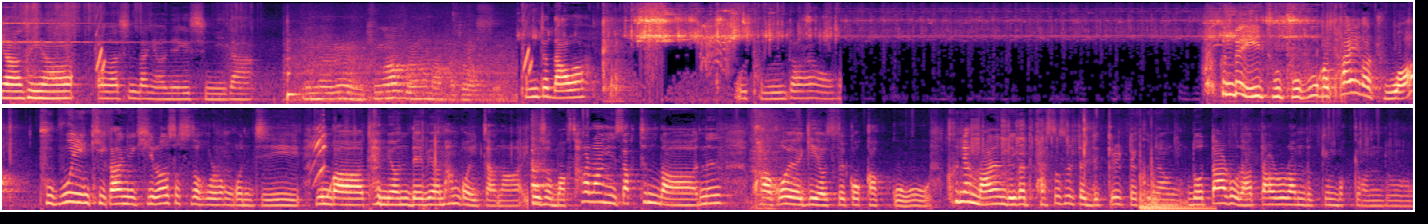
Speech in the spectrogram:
안녕하세요. 연하신당 연예계십니다. 오늘은 중압을 하나 가져왔어요. 동자 나와. 뭘 동자요. 근데 이 두 부부가 사이가 좋아? 부부인 기간이 길었어서 그런 건지 뭔가 대면 대면 한 거 있잖아. 그래서 막 사랑이 싹튼다는 과거 얘기였을 것 같고 그냥 나는 네가 봤었을 때 느낄 때 그냥 너 따로 나 따로란 느낌밖에 안 들어.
